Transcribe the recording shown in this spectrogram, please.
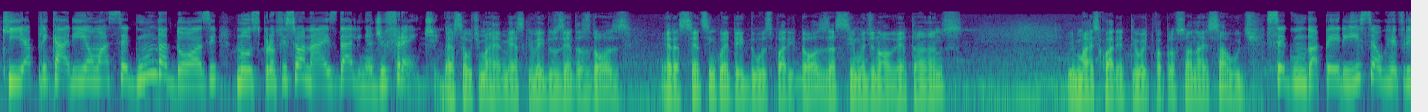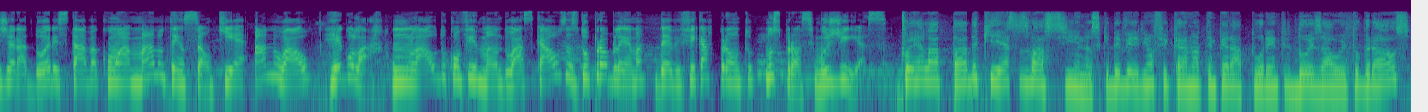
que aplicariam a segunda dose nos profissionais da linha de frente. Essa última remessa que veio 200 doses, era 152 para idosos acima de 90 anos e mais 48 para profissionais de saúde. Segundo a perícia, o refrigerador estava com a manutenção, que é anual, regular. Um laudo confirmando as causas do problema deve ficar pronto nos próximos dias. Foi relatada que essas vacinas, que deveriam ficar numa temperatura entre 2 a 8 graus,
